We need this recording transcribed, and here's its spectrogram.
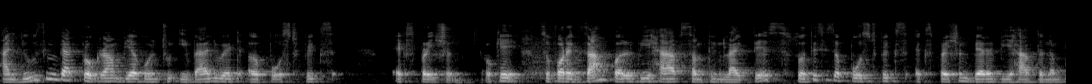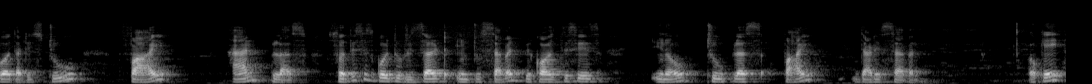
and using that program we are going to evaluate a postfix expression okay? So for example we have something like this. So this is a postfix expression where we have the number that is 2 5 and plus. So this is going to result into 7 because this is you know 2 plus 5 that is 7 okay?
